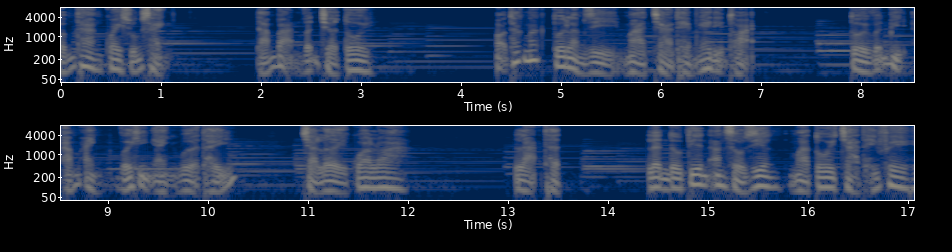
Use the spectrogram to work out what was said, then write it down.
Bấm thang quay xuống sảnh. Đám bạn vẫn chờ tôi. Họ thắc mắc tôi làm gì mà chả thèm nghe điện thoại. Tôi vẫn bị ám ảnh với hình ảnh vừa thấy. Trả lời qua loa. Lạ thật. Lần đầu tiên ăn sầu riêng mà tôi chả thấy phê.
